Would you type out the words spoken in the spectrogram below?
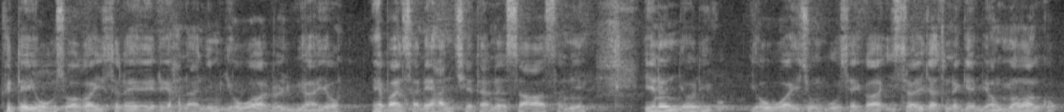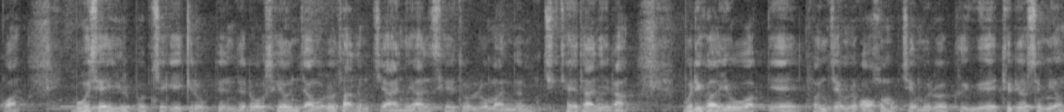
그때 여호수아가 이스라엘의 하나님 여호와를 위하여 에발산에 한 제단을 쌓았으니 이는 여호와의 종 모세가 이스라엘 자손에게 명령한 곳과 모세의 율법책에 기록된 대로 새 현장으로 다듬지 아니한 새 돌로 만든 제단이라 무리가 여호와께 번제물과 화목제물을 그 위에 드렸으며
